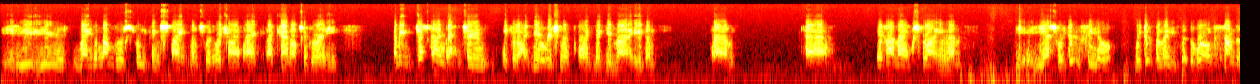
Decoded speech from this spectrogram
you, you, made a number of sweeping statements with which I, I, I cannot agree. I mean, just going back to, if you like, the original point that you made, and um, uh, if I may explain, um, y- yes, we do feel, we do believe that the world is under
